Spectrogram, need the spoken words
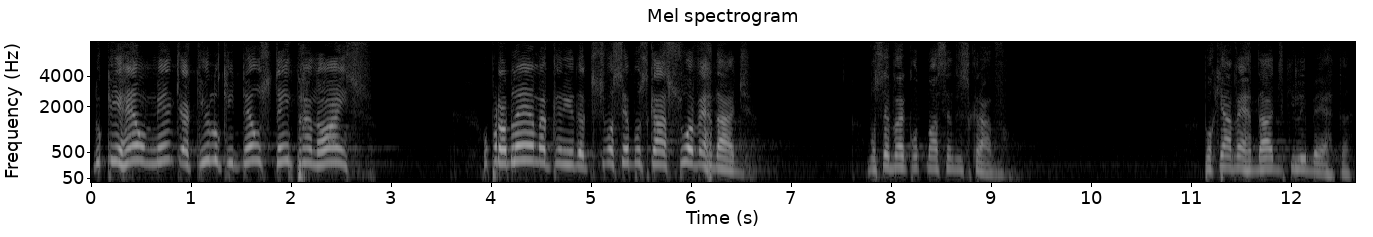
do que realmente aquilo que Deus tem para nós. O problema, querida, é que se você buscar a sua verdade, você vai continuar sendo escravo. Porque a verdade que liberta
